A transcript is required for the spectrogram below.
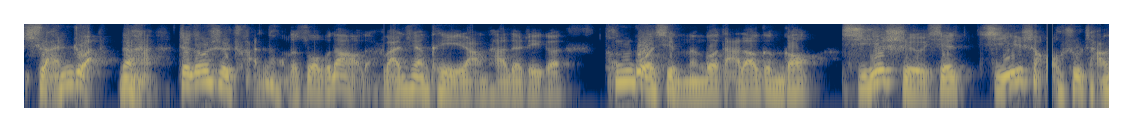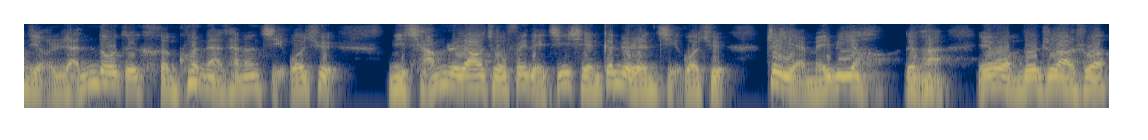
旋转，对吧？这都是传统的做不到的，完全可以让它的这个通过性能够达到更高。即使有些极少数场景，人都这很困难才能挤过去。你强制要求非得机器人跟着人挤过去，这也没必要，对吧？因为我们都知道说，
